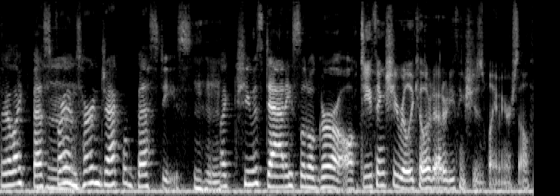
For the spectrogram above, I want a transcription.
They're like best mm-hmm. friends. Her and Jack were besties. Like she was Daddy's little girl. Do you think she really killed her dad or do you think she's just blaming herself?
